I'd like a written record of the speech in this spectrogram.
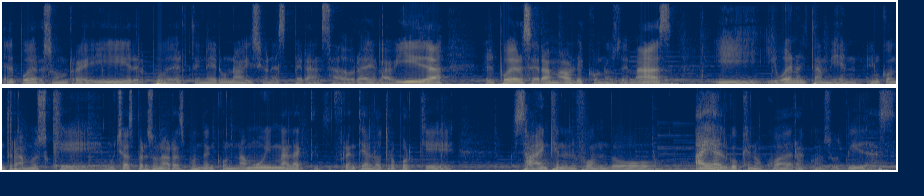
el poder sonreír, el poder tener una visión esperanzadora de la vida, el poder ser amable con los demás. Y, bueno, y también encontramos que muchas personas responden con una muy mala actitud frente al otro porque saben que en el fondo hay algo que no cuadra con sus vidas.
